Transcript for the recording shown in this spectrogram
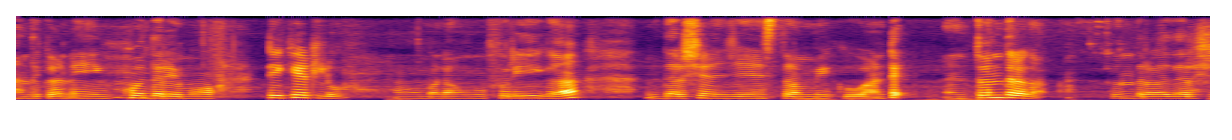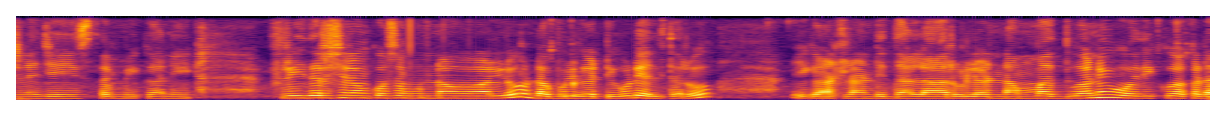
అందుకని ఇంకొందరేమో టికెట్లు మనం ఫ్రీగా దర్శనం చేయిస్తాం మీకు. అంటే తొందరగా తొందరగా దర్శనం చేయిస్తాం మీకు అని ఫ్రీ దర్శనం కోసం ఉన్న వాళ్ళు డబ్బులు కట్టి కూడా వెళ్తారు. ఇక అట్లాంటి దళారులను నమ్మద్దు అని ఓదికు అక్కడ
